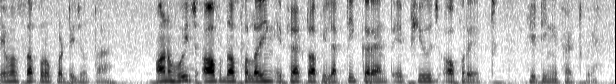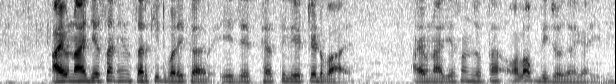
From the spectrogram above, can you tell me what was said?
एवं सब प्रॉपर्टीज़ होता है। On which of the following effect of electric current a fuse operate heating effect पे? Ionisation in circuit breaker is a facilitated by ionisation जो होता है ऑल ऑफ़ दिज हो जाएगा ये भी।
